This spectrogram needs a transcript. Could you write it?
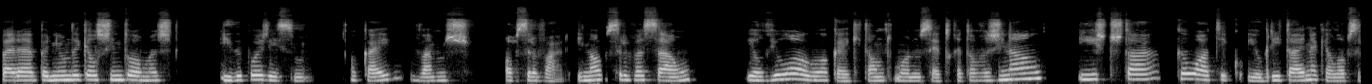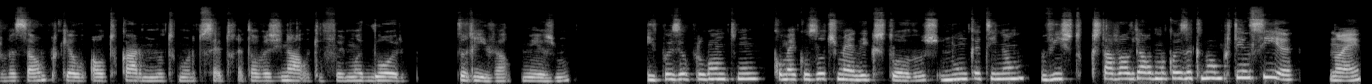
para, para nenhum daqueles sintomas. E depois disse-me, ok, vamos observar. E na observação, ele viu logo, ok, aqui está um tumor no seto retovaginal e isto está caótico. E eu gritei naquela observação, porque ele, ao tocar-me no tumor do septo retovaginal, aquilo foi uma dor terrível mesmo. E depois eu pergunto-me como é que os outros médicos todos nunca tinham visto que estava ali alguma coisa que não pertencia, não é?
